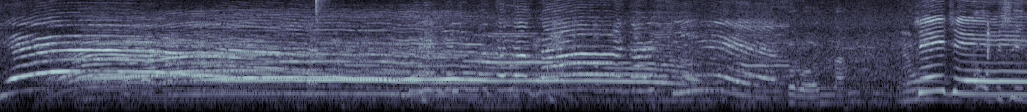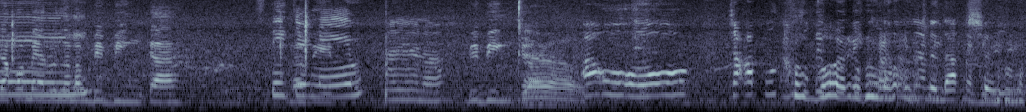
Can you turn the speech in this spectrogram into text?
JJ! Yung JJ! opisina ko meron namang bibingka. State your name. Ano na? Bibingka. Gerald. Ah, oo, oo. Tsaka puto. Ang boring ng introduction mo.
